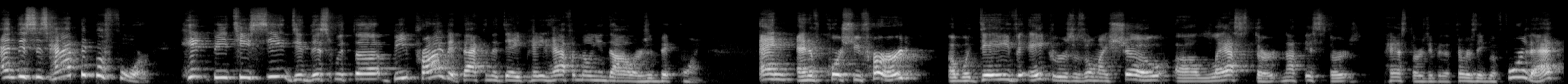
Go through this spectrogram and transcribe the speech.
And this has happened before. Hit BTC did this with uh, Be Private back in the day, paid half a million dollars in Bitcoin. And and of course you've heard uh, what Dave Akers was on my show uh, last Thursday, not this Thursday, past Thursday, but the Thursday before that.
